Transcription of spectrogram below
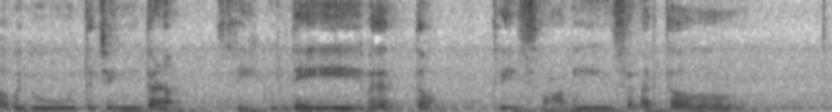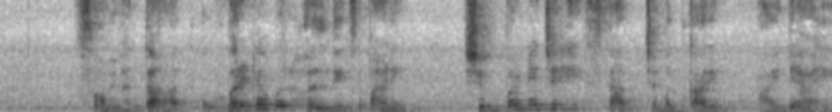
अवधूतचिंतन श्री गुरुदेव दत्त श्री स्वामी समर्थ। स्वामी म्हणतात उंबरट्यावर हळदीचं पाणी शिंपडण्याचे हे सात चमत्कारिक फायदे आहे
